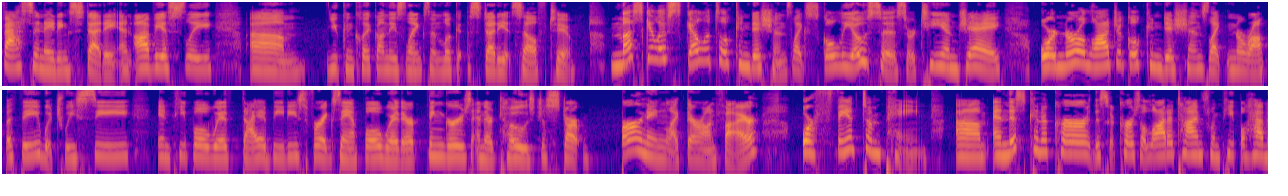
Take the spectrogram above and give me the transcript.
fascinating study. And obviously, um, you can click on these links and look at the study itself too. Musculoskeletal conditions like scoliosis or TMJ, or neurological conditions like neuropathy, which we see in people with diabetes, for example, where their fingers and their toes just start burning like they're on fire, or phantom pain. Um, and this can occur, this occurs a lot of times when people have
